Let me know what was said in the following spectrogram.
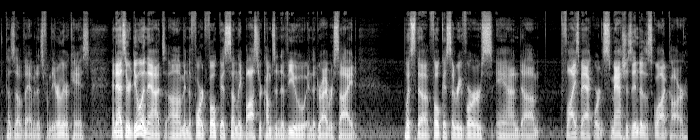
because of evidence from the earlier case. And as they're doing that, um, in the Ford Focus, suddenly Boster comes into view in the driver's side, puts the Focus in reverse, and um, flies backwards, smashes into the squad car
